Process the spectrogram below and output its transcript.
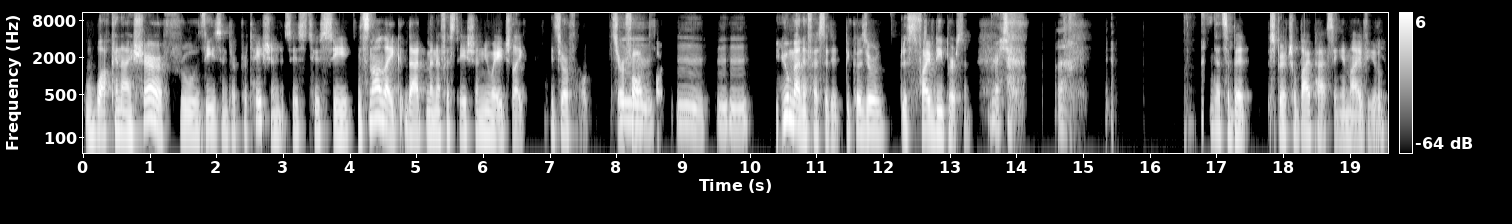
What can I share through these interpretations is to see it's not like that manifestation new age like it's your fault. It's your fault Mm. for Mm. Mm-hmm. you manifested it because you're this 5D person. Right. That's a bit spiritual bypassing in my view.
